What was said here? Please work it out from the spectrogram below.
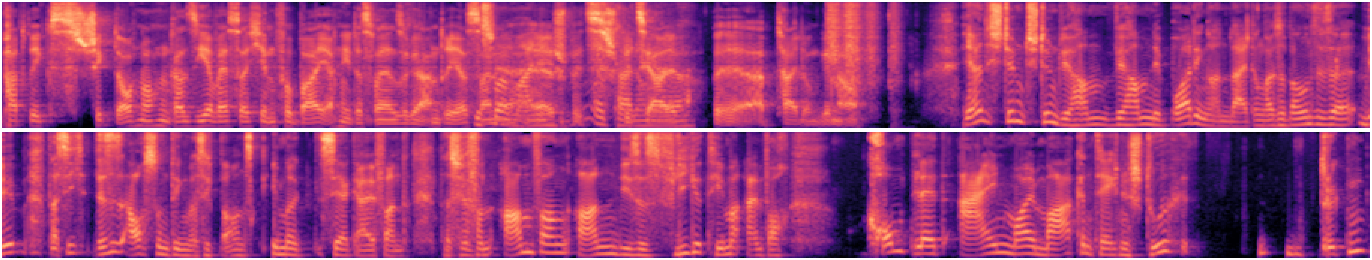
Patrick schickt auch noch ein Rasierwässerchen vorbei. Ach nee, das war ja sogar Andreas das seine äh, Spez Spezialabteilung, ja. genau. Ja, das stimmt, stimmt. Wir haben, wir haben eine Boarding-Anleitung. Also bei uns ist ja, wir, was ich, das ist auch so ein Ding, was ich bei uns immer sehr geil fand, dass wir von Anfang an dieses Fliegerthema einfach komplett einmal markentechnisch durch, drücken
